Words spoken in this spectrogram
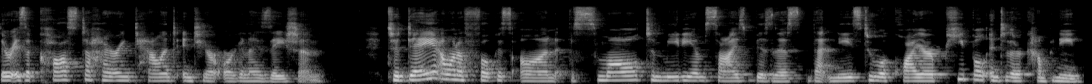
there is a cost to hiring talent into your organization. Today, I want to focus on the small to medium sized business that needs to acquire people into their company.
